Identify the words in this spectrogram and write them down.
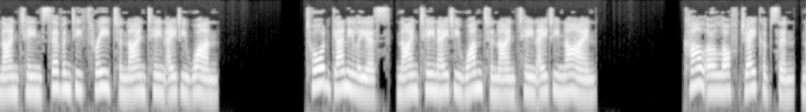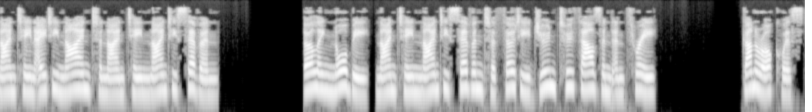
1973–1981 Tord Ganelius, 1981–1989 Carl Olof Jacobson, 1989–1997 Erling Norrby, 1997–30 June 2003 Gunnar Öquist,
